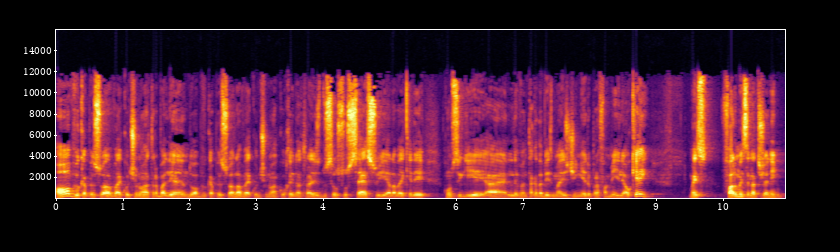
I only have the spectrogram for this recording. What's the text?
óbvio que a pessoa vai continuar trabalhando, óbvio que a pessoa ela vai continuar correndo atrás do seu sucesso e ela vai querer conseguir uh, levantar cada vez mais dinheiro para a família, ok. Mas fala o Meserato Janim,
